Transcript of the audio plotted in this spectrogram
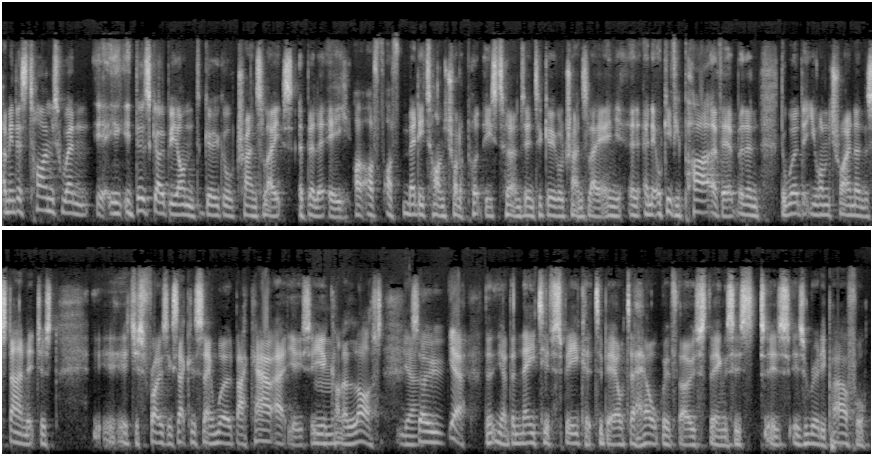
I mean, there's times when it, it does go beyond Google Translate's ability. I've, I've, many times tried to put these terms into Google Translate, and, and, it'll give you part of it, but then the word that you want to try and understand, it just it just throws exactly the same word back out at you, so you're mm. kind of lost. Yeah. So yeah, the, you know, the native speaker to be able to help with those things is is is really powerful.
